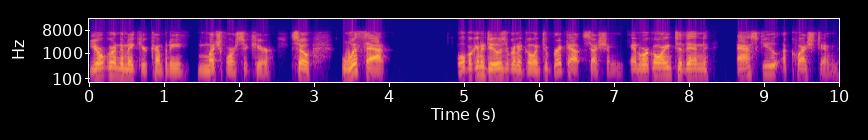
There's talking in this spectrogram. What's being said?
you're going to make your company much more secure. So with that, what we're going to do is we're going to go into breakout session and we're going to then ask you a question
